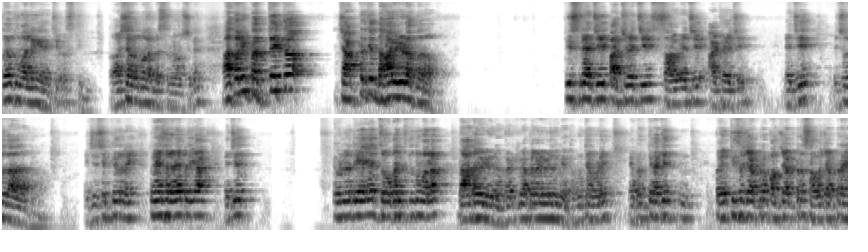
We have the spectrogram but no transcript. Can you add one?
जर तुम्हाला घ्यायचे असतील तर अशा तुम्हाला अभ्यास करणं आवश्यक आहे. आता मी प्रत्येक चॅप्टरचे दहा व्हिडिओ टाकणार आहोत. तिसऱ्याचे पाचव्याचे सहाव्याचे आठव्याचे याचे याचे सुद्धा दहा टाकणार याचे शक्यता नाही. पण या सगळ्या या याचे एवढं या चौघांचे तुम्हाला दहा दहा व्हिडिओ कारण की आपल्याला व्हिडिओ तुम्ही मग त्यामुळे या प्रत्येकाचे पहिले तिसरं चॅप्टर पाचवं चॅप्टर सहावं चॅप्टर हे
